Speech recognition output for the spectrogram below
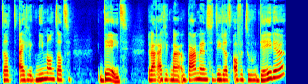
dat eigenlijk niemand dat deed. Er waren eigenlijk maar een paar mensen die dat af en toe deden.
